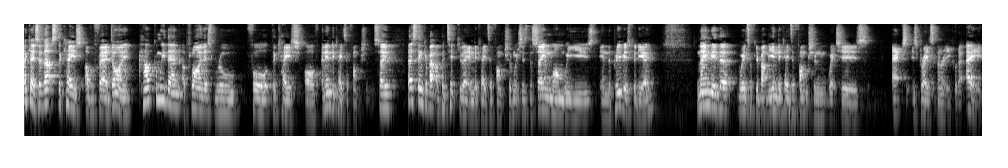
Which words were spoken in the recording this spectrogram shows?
Okay, so that's the case of a fair die. How can we then apply this rule for the case of an indicator function? So let's think about a particular indicator function, which is the same one we used in the previous video, namely that we're talking about the indicator function which is x is greater than or equal to a,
